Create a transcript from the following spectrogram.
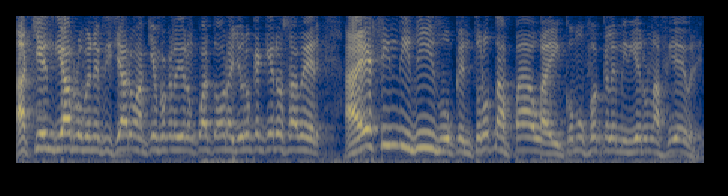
¿A quién diablo beneficiaron? ¿A quién fue que le dieron cuatro horas? Yo lo que quiero saber, a ese individuo que entró tapado ahí, ¿cómo fue que le midieron la fiebre?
